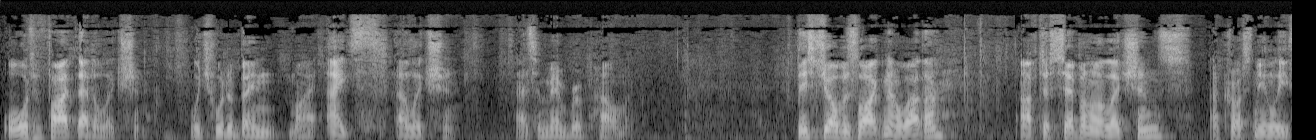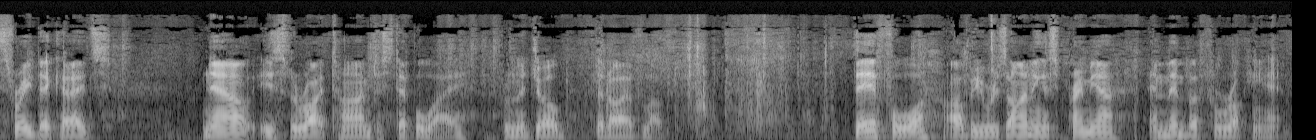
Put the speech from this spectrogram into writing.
or to fight that election, which would have been my eighth election as a Member of Parliament. This job is like no other. After seven elections across nearly three decades, now is the right time to step away from the job that I have loved. Therefore, I'll be resigning as Premier and Member for Rockingham.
